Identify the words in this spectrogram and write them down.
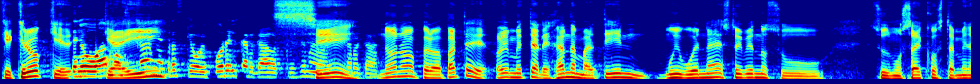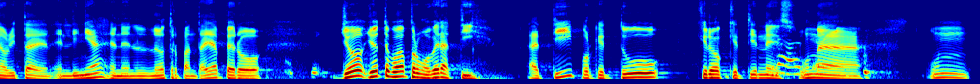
que creo que, Te lo voy a que ahí... mientras que voy por el cargador. Que sí, se me va a no, no, pero aparte, obviamente Alejandra Martín, muy buena, estoy viendo su, sus mosaicos también ahorita en, línea, en, en, la otra pantalla, pero yo, yo te voy a promover a ti, a ti, porque tú creo que tienes una, un,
